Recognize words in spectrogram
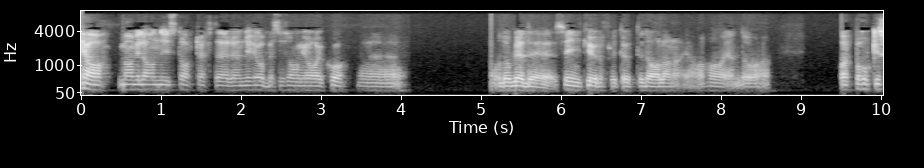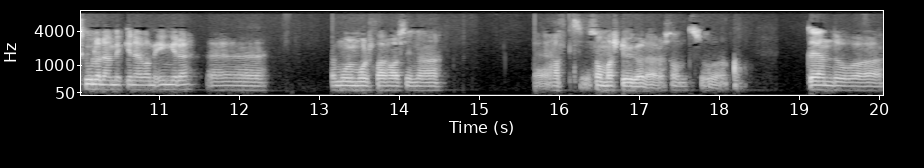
ja, man vill ha en ny start efter en jobbig säsong i AIK. Och då blev det svinkul att flytta upp till Dalarna. Jag har ändå varit på hockeyskola där mycket när jag var yngre. Eh, mormor och morfar har sina, eh, haft sommarstugor där och sånt. Så det är ändå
